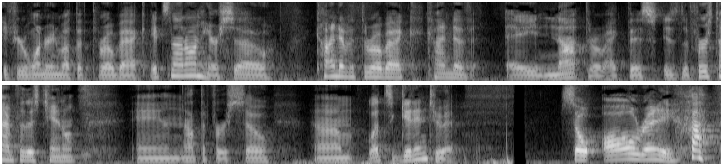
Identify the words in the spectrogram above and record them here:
if you're wondering about the throwback, it's not on here. So, kind of a throwback, kind of a not throwback. This is the first time for this channel, and not the first. So, um, let's get into it. So already, ha,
